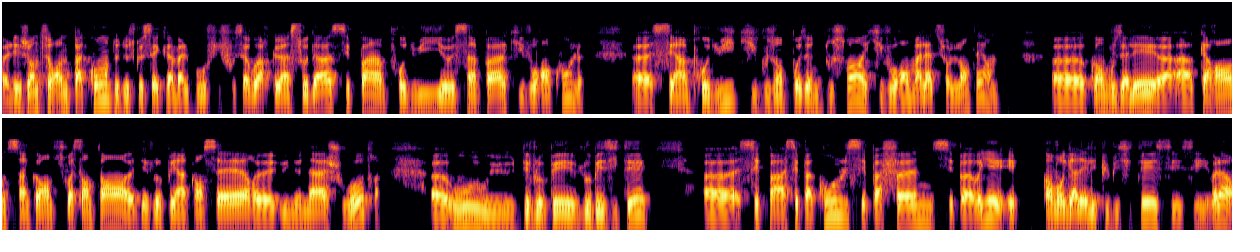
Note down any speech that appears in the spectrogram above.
les gens ne se rendent pas compte de ce que c'est que la malbouffe. Il faut savoir qu'un soda, c'est pas un produit sympa qui vous rend cool. c'est un produit qui vous empoisonne doucement et qui vous rend malade sur le long terme. Quand vous allez à 40, 50, 60 ans développer un cancer, une NASH ou autre, ou développer l'obésité, c'est pas c'est pas cool, c'est pas fun, c'est pas, vous voyez. Et quand vous regardez les publicités, c'est voilà,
